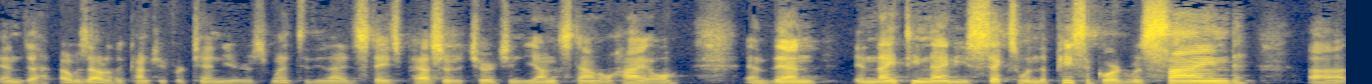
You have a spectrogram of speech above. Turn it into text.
And uh, I was out of the country for 10 years, went to the United States, pastored a church in Youngstown, Ohio. And then in 1996, when the peace accord was signed, uh,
